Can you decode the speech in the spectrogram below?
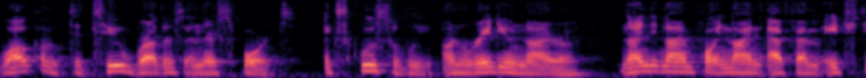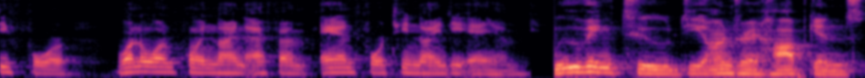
Welcome to Two Brothers and Their Sports, exclusively on Radio Nyra, 99.9 FM HD4, 101.9 FM, and 1490 AM. Moving to DeAndre Hopkins,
